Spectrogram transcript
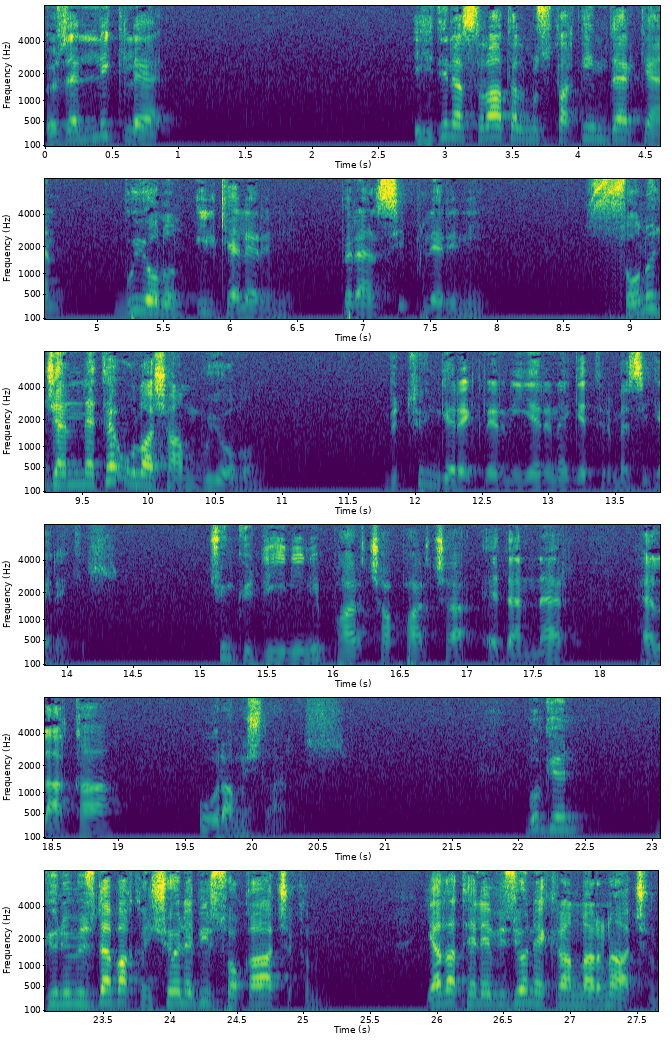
özellikle ihdine sıratel mustakim derken bu yolun ilkelerini, prensiplerini, sonu cennete ulaşan bu yolun bütün gereklerini yerine getirmesi gerekir. Çünkü dinini parça parça edenler helaka uğramışlardır. Bugün günümüzde bakın şöyle bir sokağa çıkın ya da televizyon ekranlarını açın.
